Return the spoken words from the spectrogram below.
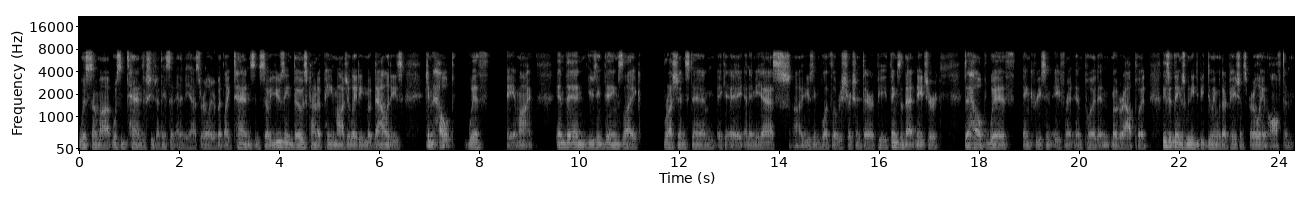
with some uh, with some tens. Excuse me, I think I said NMES earlier, but like tens. And so using those kind of pain modulating modalities can help with AMI. And then using things like Russian stim, aka NMES, uh, using blood flow restriction therapy, things of that nature to help with increasing afferent input and motor output. These are things we need to be doing with our patients early and often.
